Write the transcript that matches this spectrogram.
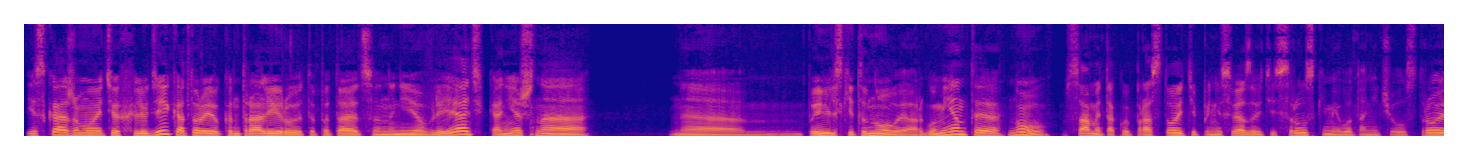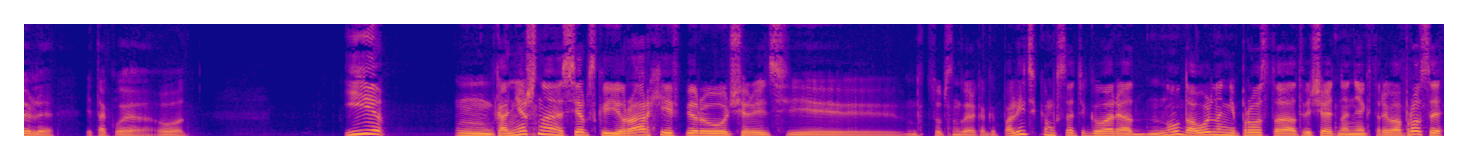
И, скажем, у этих людей, которые ее контролируют и пытаются на нее влиять, конечно, Э, появились какие-то новые аргументы. Ну, самый такой простой, типа, не связывайтесь с русскими, вот они что устроили, и такое, вот. И, конечно, сербской иерархии в первую очередь, и, собственно говоря, как и политикам, кстати говоря, ну, довольно непросто отвечать на некоторые вопросы,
